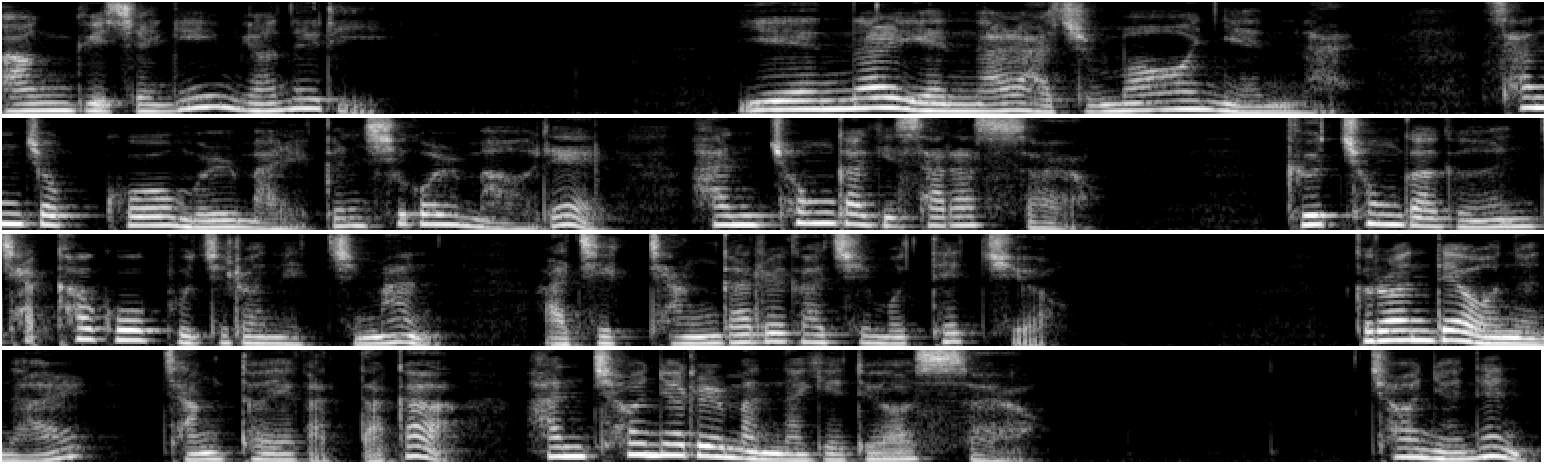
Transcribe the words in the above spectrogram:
방귀쟁이 며느리 옛날 옛날 아주 먼 옛날 산 좋고 물 맑은 시골 마을에 한 총각이 살았어요. 그 총각은 착하고 부지런했지만 아직 장가를 가지 못했지요. 그런데 어느 날 장터에 갔다가 한 처녀를 만나게 되었어요. 처녀는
